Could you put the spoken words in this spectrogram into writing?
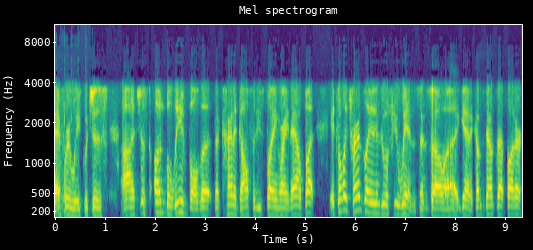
every week, which is uh, just unbelievable. The the kind of golf that he's playing right now, but it's only translated into a few wins. And so uh, again, it comes down to that putter.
